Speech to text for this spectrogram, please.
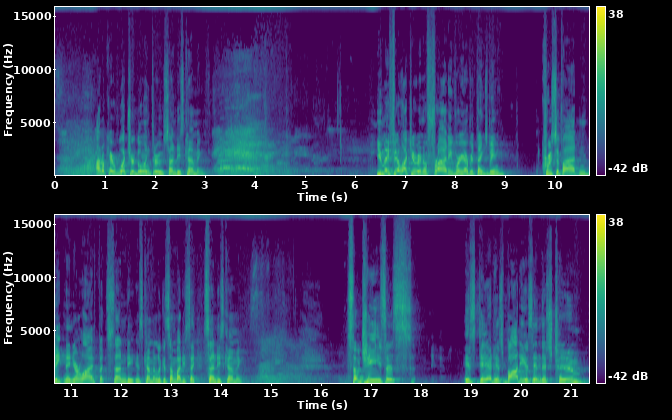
Sunday morning. I don't care what you're going through, Sunday's coming. Amen. You may feel like you're in a Friday where everything's being crucified and beaten in your life, but Sunday is coming. Look at somebody say, Sunday's coming. So Jesus is dead. His body is in this tomb.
